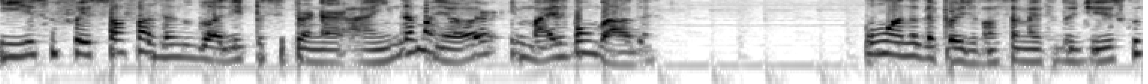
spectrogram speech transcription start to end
e isso foi só fazendo Dua Lipa se tornar ainda maior e mais bombada. Um ano depois do lançamento do disco,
